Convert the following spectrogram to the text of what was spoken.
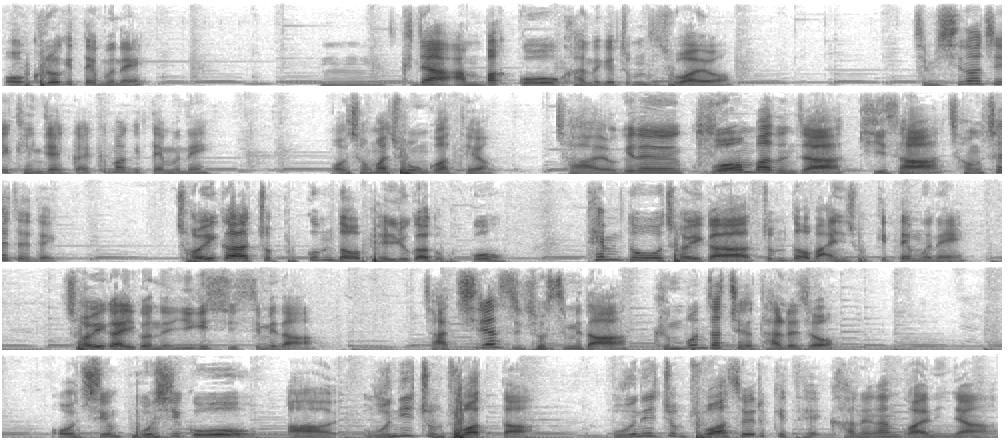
어 그러기 때문에 음 그냥 안 받고 가는 게 좀 더 좋아요. 지금 시너지 굉장히 깔끔하기 때문에 어 정말 좋은 것 같아요. 자 여기는 구원 받은 자 기사 정찰대 덱. 저희가 조금 더 밸류가 높고 템도 저희가 좀 더 많이 줬기 때문에 저희가 이거는 이길 수 있습니다. 자 7연승 좋습니다. 근본 자체가 다르죠 어 지금 보시고 아 운이 좀 좋았다 운이 좀 좋아서 이렇게 대- 가능한 거 아니냐.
